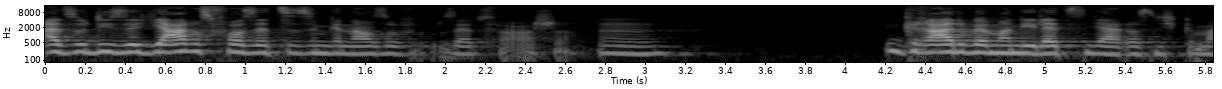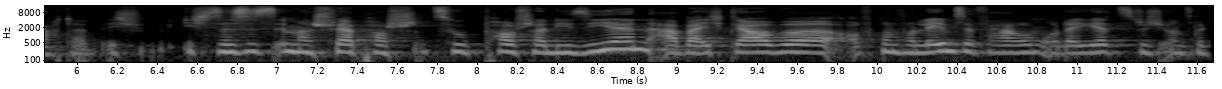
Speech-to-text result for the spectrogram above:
Also diese Jahresvorsätze sind genauso Selbstverarsche. Mhm. Gerade wenn man die letzten Jahre es nicht gemacht hat. Ich, ich, das ist immer schwer pausch zu pauschalisieren, aber ich glaube, aufgrund von Lebenserfahrung oder jetzt durch unsere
